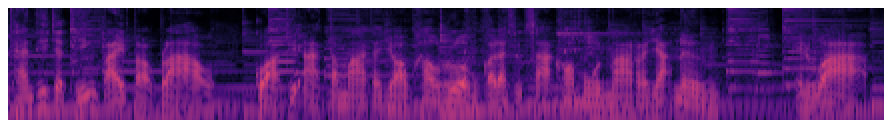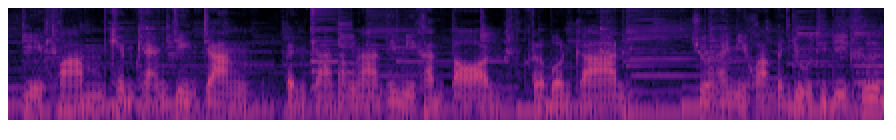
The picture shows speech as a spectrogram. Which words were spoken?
แทนที่จะทิ้งไปเปล่าๆ กว่าที่อาตมาจะยอมเข้าร่วมก็ได้ศึกษาข้อมูลมาระยะหนึ่ง เห็นว่ามีความเข้มแข็งจริงจัง เป็นการทำงานที่มีขั้นตอน กระบวนการ ช่วยให้มีความเป็นอยู่ที่ดีขึ้น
